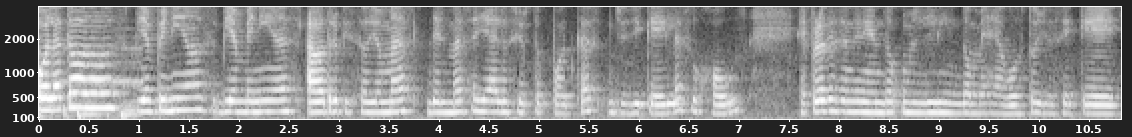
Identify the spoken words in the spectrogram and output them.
Hola a todos, bienvenidos, bienvenidas a otro episodio más del Más Allá de lo Cierto podcast. Yo soy Keila, su host. Espero que estén teniendo un lindo mes de agosto. Yo sé que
